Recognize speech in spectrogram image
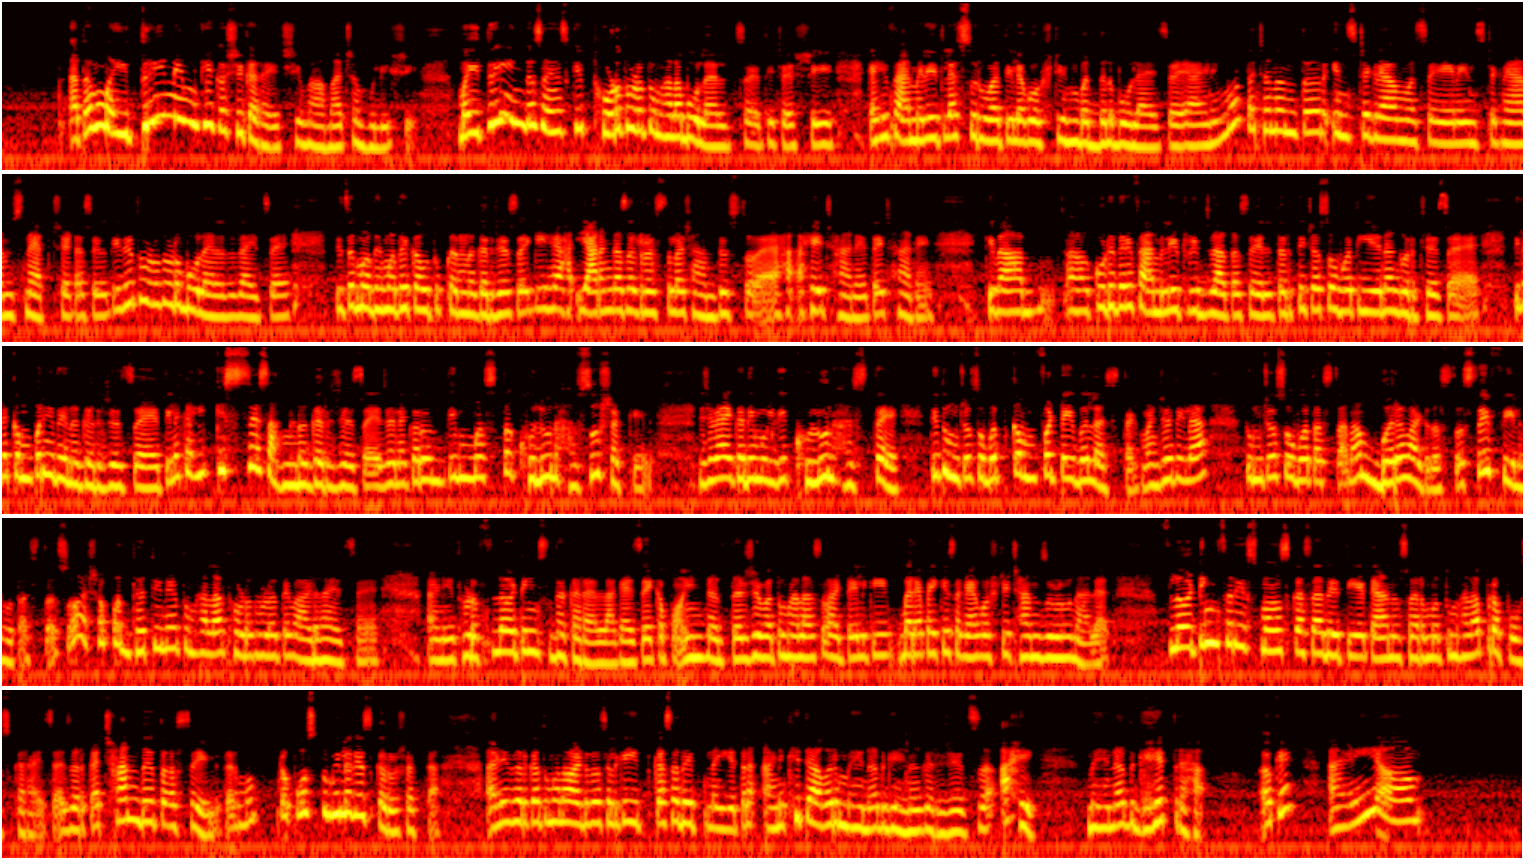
आता मैत्री नेमकी कशी करायची मामाच्या मुलीशी? मैत्री इन द सेन्स की थोडं थोडं तुम्हाला बोलायचं आहे तिच्याशी काही फॅमिलीतल्या सुरुवातीला गोष्टींबद्दल बोलायचं आहे आणि मग त्याच्यानंतर इंस्टाग्राम असेल इंस्टाग्राम स्नॅपचॅट असेल तिथे थोडं थोडं बोलायला जायचं आहे तिचं मध्ये मध्ये कौतुक करणं गरजेचं आहे की हे या रंगाचा ड्रेस तुला छान दिसतोय हे छान आहे ते छान आहे. किंवा कुठेतरी फॅमिली ट्रिप जात असेल तर तिच्यासोबत येणं गरजेचं आहे तिला कंपनी देणं गरजेचं आहे तिला काही किस्से सांगणं गरजेचं आहे जेणेकरून ती मस्त खुलून हसू शकेल. जेव्हा एखादी मुलगी खुलून हसते ती तुमच्यासोबत कम्फर्टेबल असते म्हणजे तिला तुमच्यासोबत असताना बरं वाटत असतं सेफ फील होत असतं. सो अशा पद्धतीने तुम्हाला थोडं थोडं ते वाढवायचं आहे आणि थोडं फ्लर्टिंग सुद्धा करायला लागायचं एका पॉईंट नंतर जेव्हा तुम्हाला असं वाटेल की बऱ्यापैकी सगळ्या गोष्टी छान जुळून आल्यात. फ्लर्टिंगचा रिस्पॉन्स कसा देते त्यानुसार मग तुम्हाला प्रपोज करायचा आहे जर का छान देत असेल तर मग प्रपोज तुम्ही लगेच करू शकता. आणि जर का तुम्हाला वाटत असेल की इतकासा देत नाहीये तर आणखी त्यावर मेहनत घेणं गरजेचं आहे. मेहनत घेत राहा. ओके आणि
